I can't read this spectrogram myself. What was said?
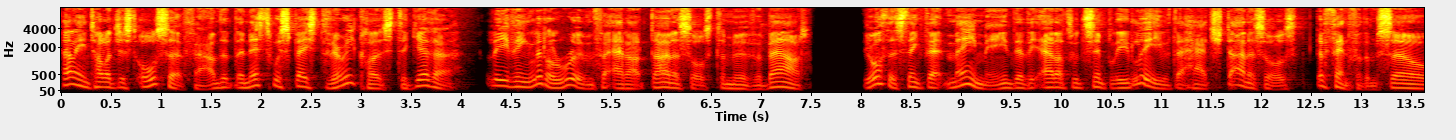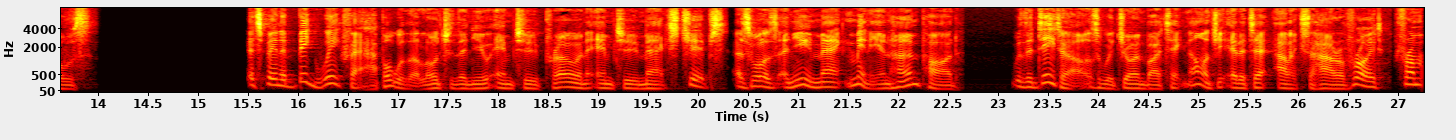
Paleontologists also found that the nests were spaced very close together, leaving little room for adult dinosaurs to move about. The authors think that may mean that the adults would simply leave the hatched dinosaurs to fend for themselves. It's been a big week for Apple with the launch of the new M2 Pro and M2 Max chips, as well as a new Mac Mini and HomePod. With the details, we're joined by technology editor Alex Zaharov-Reutt from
